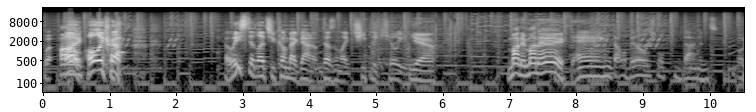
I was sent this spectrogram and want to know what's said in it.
What? Hi. Oh, holy crap! At least it lets you come back down. It doesn't like cheaply kill you. Yeah. Money, money. Dang, dollar bills, will diamonds, or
